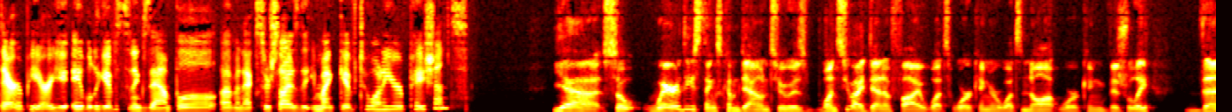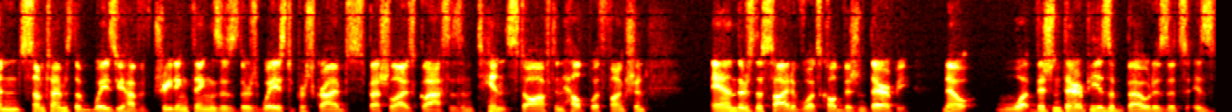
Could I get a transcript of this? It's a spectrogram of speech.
therapy? Are you able to give us an example of an exercise that you might give to one of your patients? Yeah. So where these things come down to is once you identify what's working or what's not working visually, then sometimes the ways you have of treating things is there's ways to prescribe specialized glasses and tints to often help with function. And there's the side of what's called vision therapy. Now, what vision therapy is about is it's is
